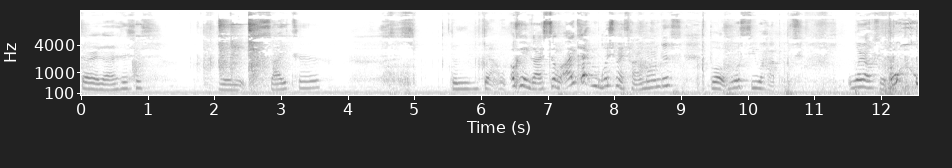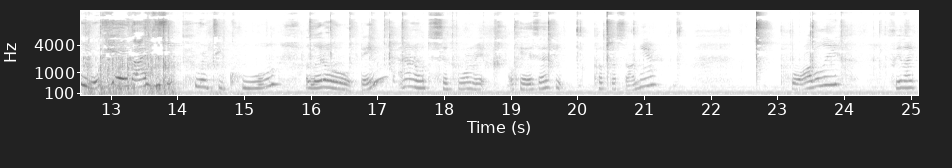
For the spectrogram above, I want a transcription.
Sorry guys, this is really excited. Then down. Okay guys, so I can't waste my time on this, but we'll see what happens. What else? Oh, okay guys, this is pretty cool. A little thing. I don't know what this is for. Okay, it says you put this on here. Probably feel like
